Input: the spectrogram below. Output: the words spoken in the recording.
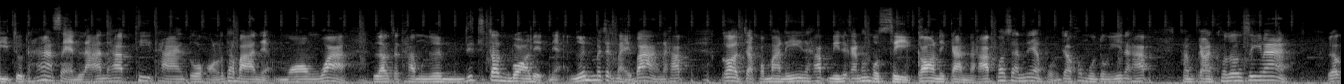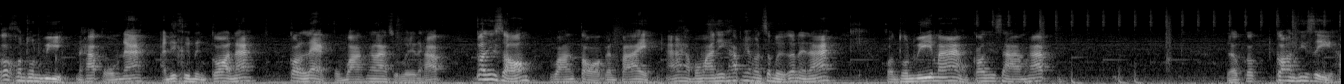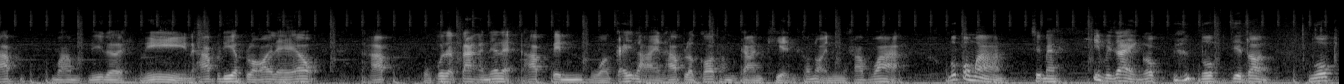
4.5 แสนล้านนะครับ ที่ทางตัวของรัฐบาลเนี่ยมองว่าเราจะทำเงินดิจิตอลวอลเล็ตเนี่ยเงินมาจากไหนบ้างนะครับ ก็จะประมาณนี้นะครับ มีด้วยกันทั้งหมด 4 ก้อนในกันนะครับ เพราะฉะนั้นเนี่ยผมจะข้อมูลตรงนี้นะครับทำการ Ctrl C มาแล้วก็ Ctrl V นะครับผมนะ อันนี้คือ 1 ก้อนนะ ก้อนแรกผมวางข้างล่างสุดเลยนะครับ ก้อนที่ 2 วางต่อกันไปอ่าประมาณนี้ครับให้มันเสมอกันหน่อยนะ Ctrl V มาก้อนที่ 3 ครับ แล้วก็ก้อนทีสี่4 ครับ วางแบบนี้เลยนี่นะครับเรียบร้อยแล้วนะครับผมก็จะตั้งอันนี้แหละนะครับเป็นหัวไกด์ไลน์นะครับ แล้วก็ทำการเขียนเขาหน่อยนึงครับว่างบประมาณใช่ไหมที่ไม่ใช่งบงบดิจิตอลงบ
